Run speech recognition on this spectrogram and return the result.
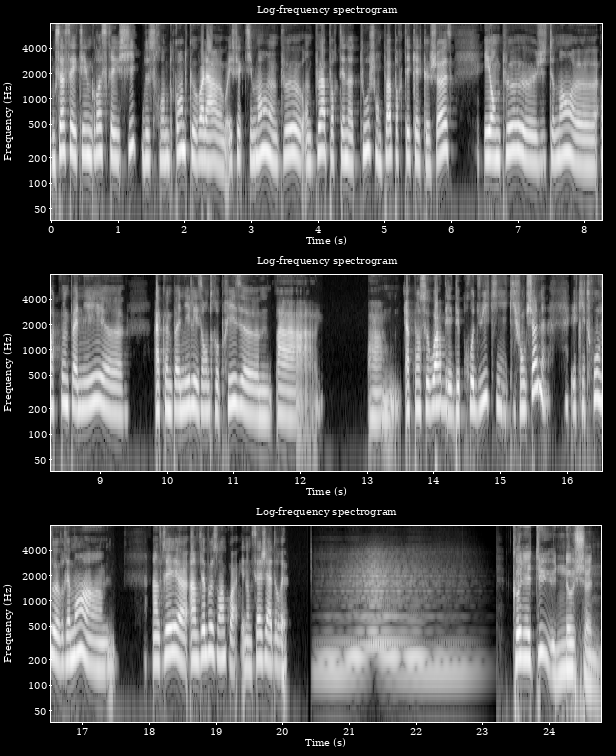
Donc ça, ça a été une grosse réussite de se rendre compte que voilà, effectivement, on peut, on peut apporter notre touche, on peut apporter quelque chose, et on peut euh, justement euh, accompagner, euh, accompagner les entreprises à, à, concevoir des, des produits qui, qui, fonctionnent et qui trouvent vraiment un, un vrai, un vrai besoin quoi. Et donc ça, j'ai adoré. Connais-tu Notion?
